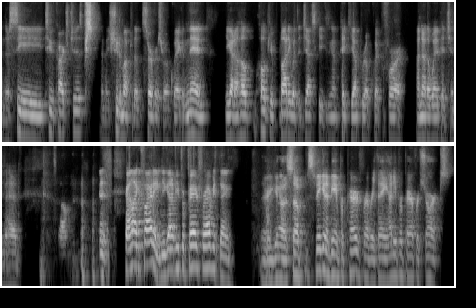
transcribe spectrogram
and there's CO2 cartridges and they shoot them up to the surface real quick. And then you got to hope, hope your buddy with the jet ski is going to pick you up real quick before another wave hits you in the head. So it's kind of like fighting. You got to be prepared for everything. There you go. So speaking of being prepared for everything, how do you prepare for sharks?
